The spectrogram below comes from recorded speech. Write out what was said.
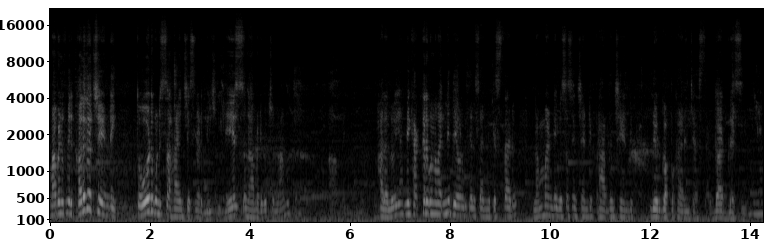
మా బిడ్డకు మీరు కలుగ చేయండి తోడుగుండి సహాయం చేసి నడిపించండి. ఏసు నామటి కూర్చున్నాము హలలుయ మీకు అక్కడ ఉన్నవన్నీ దేవుడికి తెలుసు ఆయన మీకు ఇస్తాడు. నమ్మండి విశ్వసించండి ప్రార్థన చేయండి. దేవుడు గొప్ప కార్యం చేస్తాడు. God bless you.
